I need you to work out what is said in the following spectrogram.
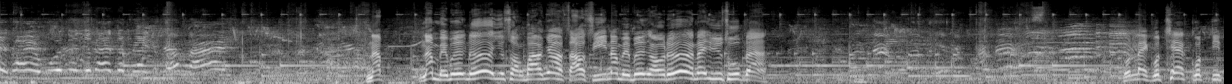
ยไทยบุญจะได้ตำแหน่งทั้งหลายนับ นับไปเบิ่งเด้ออยู่สองบ่าวเหย้าสาวสีนับไปเบิ่งเอาเด้อใน YouTube น่ะกดไลค์กดแชร์กดติด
